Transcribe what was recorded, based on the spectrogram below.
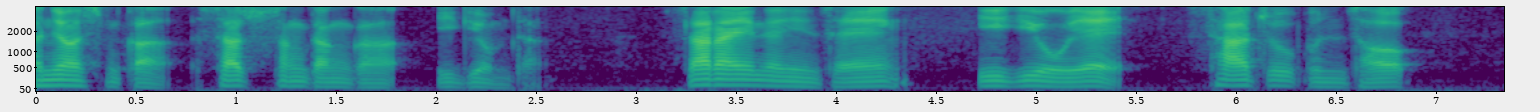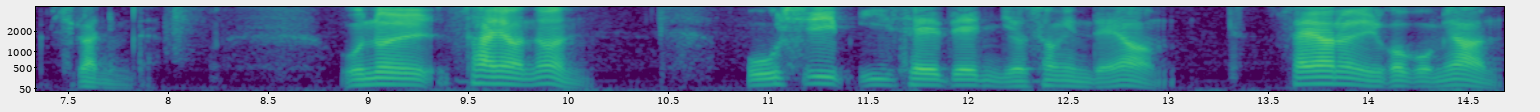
안녕하십니까 사주상담가 이기호입니다. 살아있는 인생 이기호의 사주 분석 시간입니다. 오늘 사연은 52세 된 여성인데요. 사연을 읽어보면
